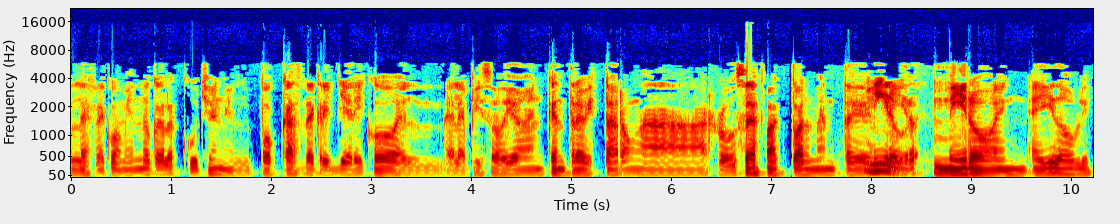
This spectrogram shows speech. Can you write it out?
les, recomiendo que lo escuchen el podcast de Chris Jericho el, el episodio en que entrevistaron a Rusev actualmente Miro. Miro en AEW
